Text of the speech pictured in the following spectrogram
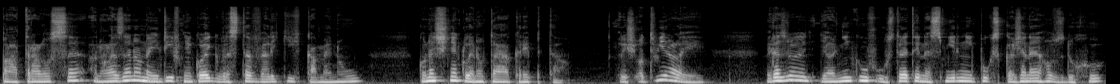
Pátralo se a nalezeno nejdřív několik vrstev velikých kamenů, konečně klenutá krypta. Když otvírali ji, vyrazil dělníkům v ústrety nesmírný puch zkaženého vzduchu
